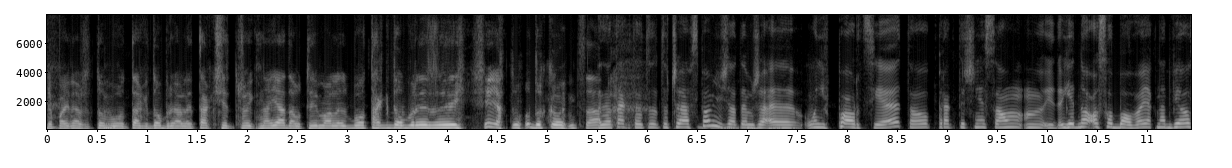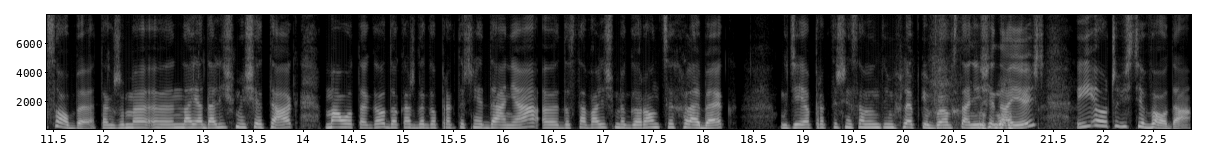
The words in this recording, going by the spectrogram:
Ja pamiętam, że to było tak dobre, ale tak się człowiek najadał tym, ale było tak dobre, że się jadło do końca. No tak, to, to, to trzeba wspomnieć o tym, że e, u nich porcje to praktycznie są mm, jednoosobowe, jak na dwie osoby. Także my e, najadaliśmy się tak. Mało tego, do każdego praktycznie dania e, dostawaliśmy gorący chlebek, gdzie ja praktycznie samym tym chlebkiem byłam w stanie się najeść. I oczywiście woda.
